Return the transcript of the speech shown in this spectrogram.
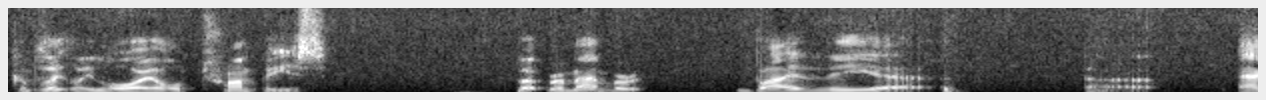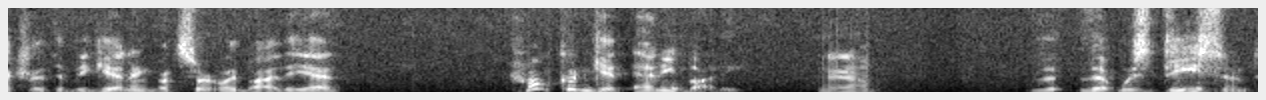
completely loyal Trumpies, but remember, by the uh, uh, actually at the beginning, but certainly by the end, Trump couldn't get anybody Yeah, th- that was decent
